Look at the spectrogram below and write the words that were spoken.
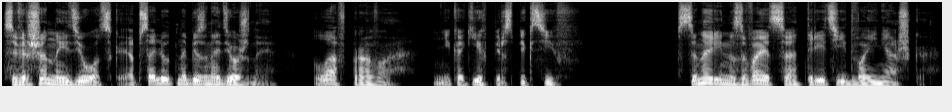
Совершенно идиотская, абсолютно безнадежная. Лав права. Никаких перспектив. Сценарий называется «Третий двойняшка».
